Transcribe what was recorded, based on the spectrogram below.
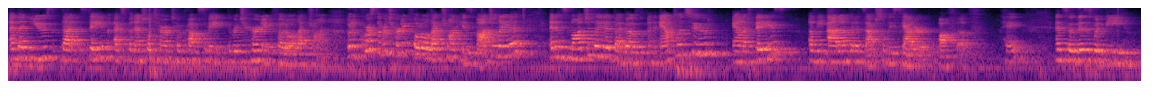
and then use that same exponential term to approximate the returning photoelectron. But of course the returning photoelectron is modulated, and it's modulated by both an amplitude and a phase of the atom that it's actually scattered off of, okay? And so this would be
